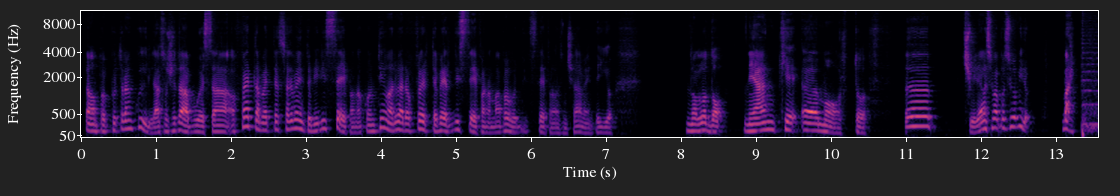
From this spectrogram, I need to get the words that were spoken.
Siamo un po' più tranquilli. La società pure sta offerta per terzo elemento di Di Stefano. Continua ad arrivare offerte per Di Stefano, ma proprio Di Stefano, sinceramente, io non lo do neanche uh, morto. Uh, ci vediamo al prossimo video. Bye!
